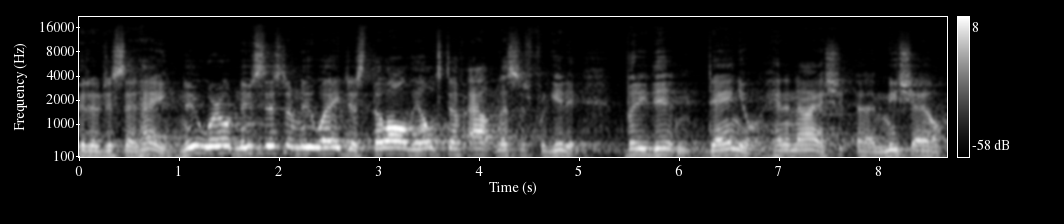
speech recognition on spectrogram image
could have just said, hey, new world, new system, new way, just throw all the old stuff out, let's just forget it. But he didn't. Daniel, Hananiah, uh, Mishael,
